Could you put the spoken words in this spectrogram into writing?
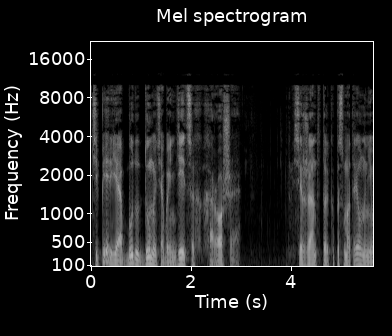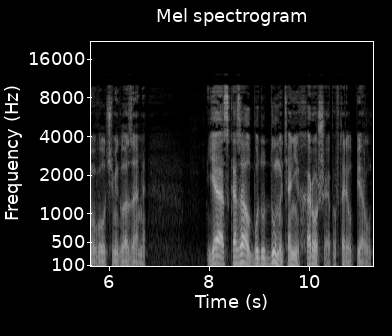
Теперь я буду думать об индейцах хорошее». Сержант только посмотрел на него волчьими глазами. «Я сказал, буду думать о них хорошее», — повторил Перл.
